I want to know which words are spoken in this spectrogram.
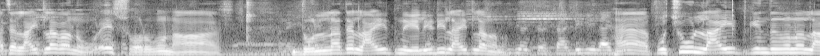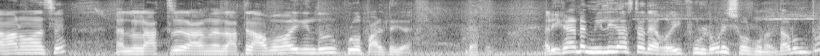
আচ্ছা লাইট লাগানো? ওরে সর্বনাশ। দোলনাতে লাইট এলইডি লাইট লাগানো? হ্যাঁ প্রচুর লাইট কিন্তু লাগানো আছে। রাত্রে রাতের আবহাওয়ায় কিন্তু পুরো পাল্টে যায়। দেখো। আর এখানে একটা মিলি গাছটা দেখো এই ফুলটা ওরে সর্বনাশ দারুণ তো।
